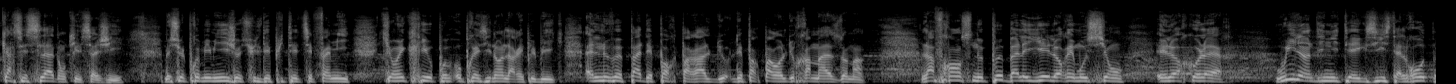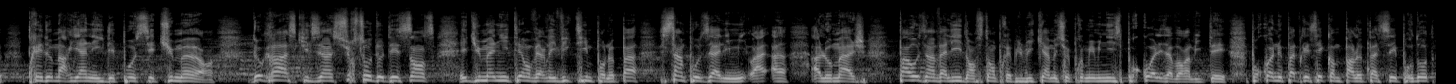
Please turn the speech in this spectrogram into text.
car c'est cela dont il s'agit. Monsieur le Premier ministre, je suis le député de ces familles qui ont écrit au, président de la République. Elle ne veut pas des porte-paroles du, du Hamas demain. La France ne peut balayer leur émotion et leur colère oui, l'indignité existe, elle rôde près de Marianne et y dépose ses tumeurs. De grâce qu'ils aient un sursaut de décence et d'humanité envers les victimes pour ne pas s'imposer à, l'hommage. Pas aux invalides en ce temps républicain, Monsieur le Premier ministre. Pourquoi les avoir invités? Pourquoi ne pas dresser, comme par le passé pour d'autres,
